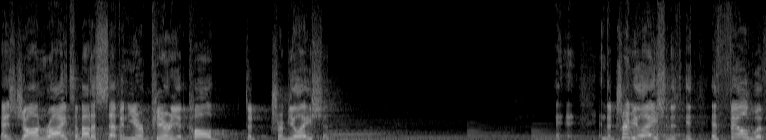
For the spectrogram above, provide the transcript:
As John writes about a seven year period called the tribulation. And the tribulation is, is filled with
